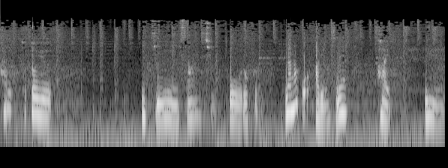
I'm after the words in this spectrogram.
はい。外湯、1、2、3、4、5、6、7個ありますね。はい。うん。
